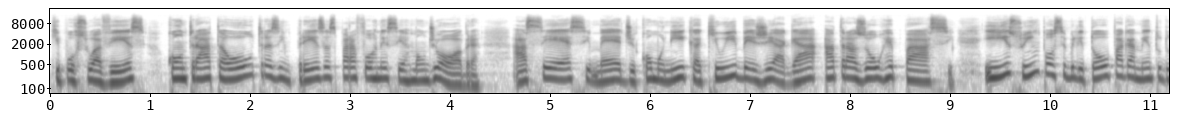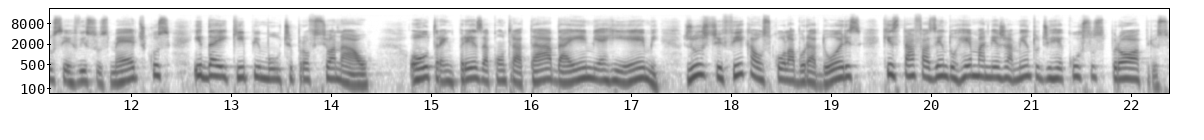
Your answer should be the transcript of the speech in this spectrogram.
que, por sua vez, contrata outras empresas para fornecer mão de obra. A CS Med comunica que o IBGH atrasou o repasse e isso impossibilitou o pagamento dos serviços médicos e da equipe multiprofissional. Outra empresa contratada, a MRM, justifica aos colaboradores que está fazendo remanejamento de recursos próprios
